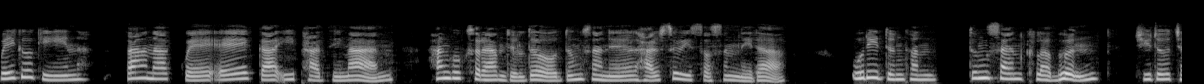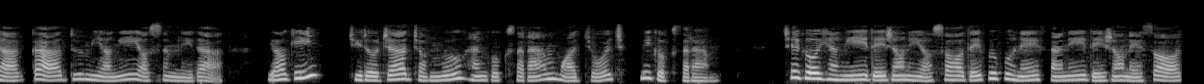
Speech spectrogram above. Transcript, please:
외국인 산악회에 가입하지만 한국 사람들도 등산을 할 수 있었습니다. 우리 등산, 등산 클럽은 지도자가 두 명이었습니다. 여기 지도자 정무 한국 사람과 조지 미국 사람. 제 고향이 대전이어서 대부분의 산이 대전에서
